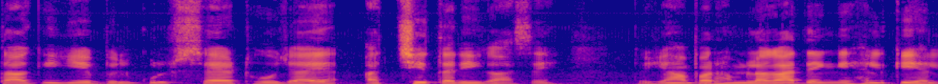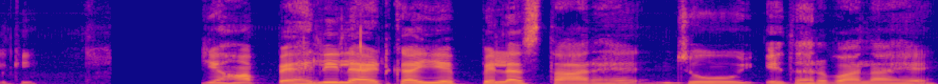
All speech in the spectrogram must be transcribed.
ताकि ये बिल्कुल सेट हो जाए अच्छी तरीक़ा से। तो यहाँ पर हम लगा देंगे हल्की हल्की यहाँ पहली लाइट का ये प्लस तार है, जो इधर वाला है,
